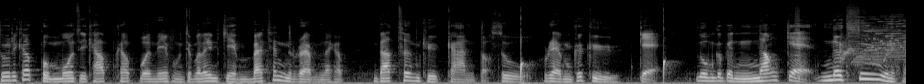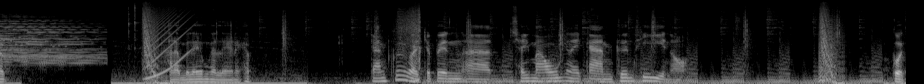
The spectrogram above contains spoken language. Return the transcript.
สวัสดีครับ ผมโมจิครับครับ วันนี้ผมจะมาเล่นเกม Battle Ram นะครับ Battle คือการต่อสู้ Ram ก็คือแกะ รวมก็เป็นน้องแกะนักสู้นะครับเรามาเริ่มกันเลยนะครับ การเคลื่อนไหวจะเป็นอ่าใช้เมาส์ในการเคลื่อนที่เนาะกด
